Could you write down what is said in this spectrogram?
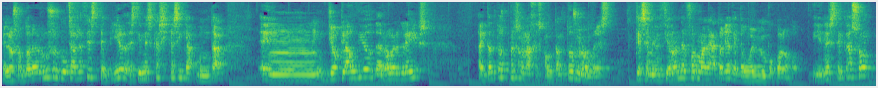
en los autores rusos muchas veces te pierdes, tienes casi casi que apuntar. En Yo Claudio, de Robert Graves, hay tantos personajes con tantos nombres que se mencionan de forma aleatoria que te vuelve un poco loco. Y en este caso,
